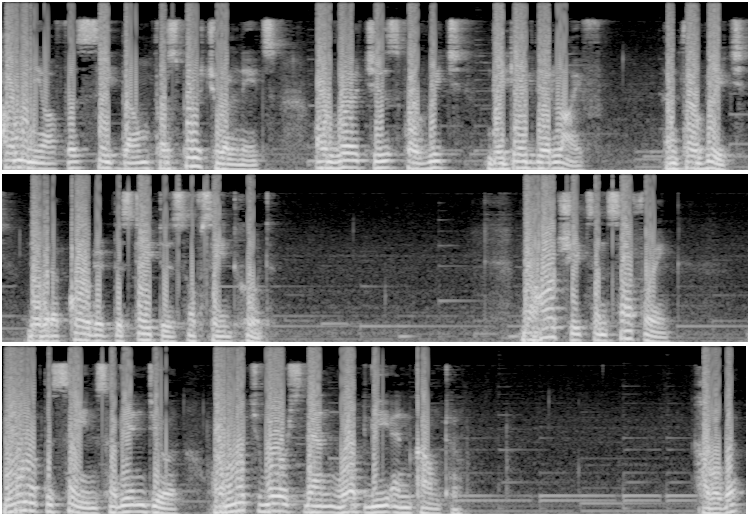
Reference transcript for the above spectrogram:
How many of us seek them for spiritual needs or virtues for which they gave their life and for which they were accorded the status of sainthood? The hardships and suffering many of the saints have endured are much worse than what we encounter. However,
